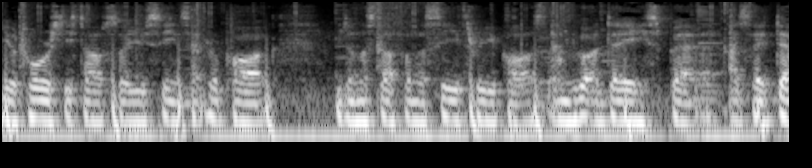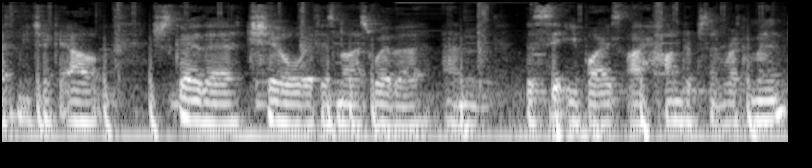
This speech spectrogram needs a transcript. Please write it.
your touristy stuff, so you've seen Central Park, you've done the stuff on the C3 pass, and you've got a day spare, I'd say definitely check it out. Just go there, chill if it's nice weather, and the Citi Bikes I 100% recommend.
